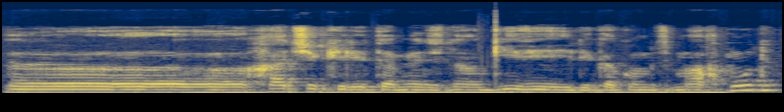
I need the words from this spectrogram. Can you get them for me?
Хачик или там, я не знаю, Гиви или какой-нибудь Махмуд,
